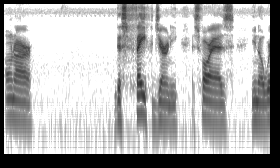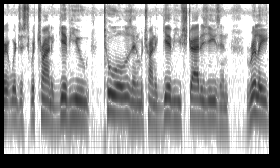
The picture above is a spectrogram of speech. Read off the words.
on our this faith journey as far as you know we're, we're just we're trying to give you tools and we're trying to give you strategies and really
